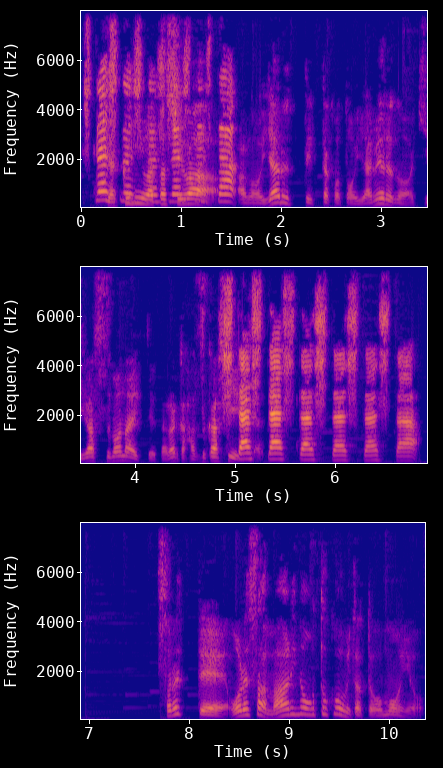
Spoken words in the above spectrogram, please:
したした逆にしたした私は、。あの、やるって言ったことをやめるのは気が済まないって言ったらなんか恥ずかしいしみたしたしたしたしたした。それって、俺さ、周りの男を見たって思うんよ。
